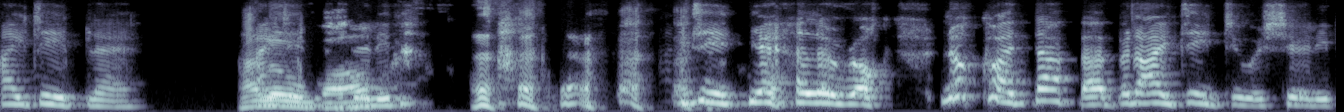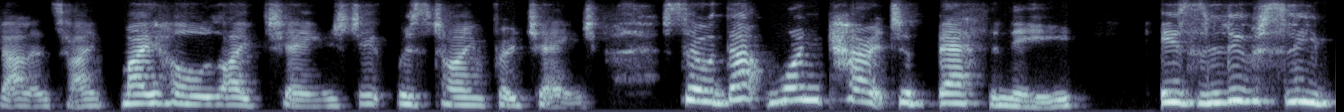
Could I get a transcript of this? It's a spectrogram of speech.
I did, Blair. Hello, I did I did, yeah, Hello Rock. Not quite that bad, but I did do a Shirley Valentine. My whole life changed. It was time for a change. So that one character, Bethany, is loosely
